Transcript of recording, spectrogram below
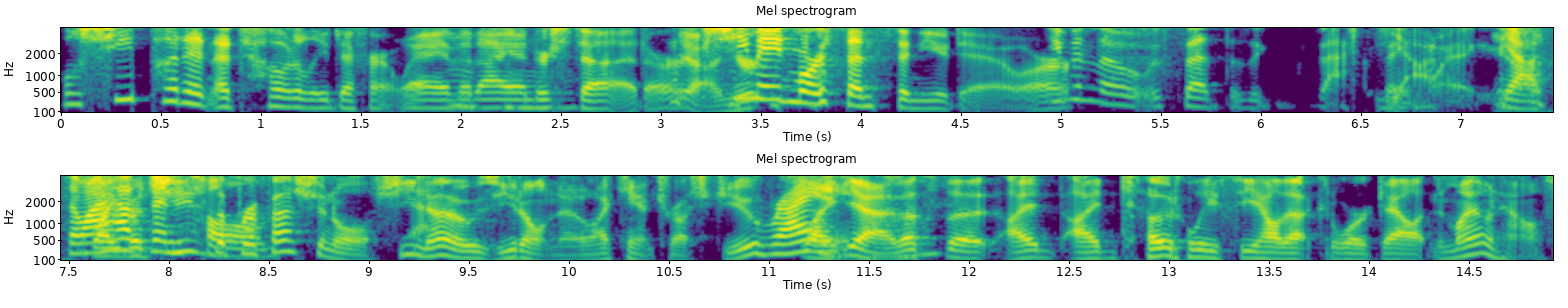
well, she put it in a totally different way that I mm-hmm. understood, or Yeah, she made more sense than you do, or Even though it was said the exact same yeah, way. yeah. So It's I like, have but been she's told. the professional. She knows you don't know. I can't trust you. Right. Like, yeah, that's the I I totally see how that could work out in my own house.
